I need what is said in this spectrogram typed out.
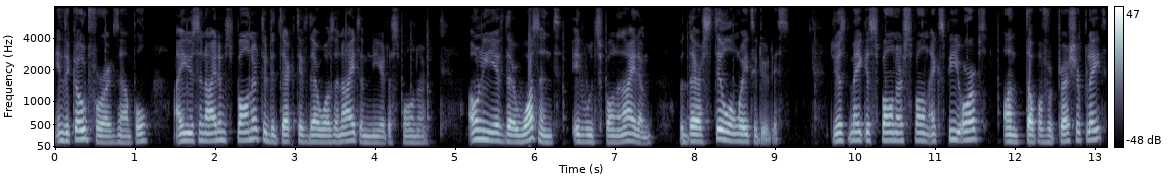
In the code, for example, I used an item spawner to detect if there was an item near the spawner. Only if there wasn't, it would spawn an item, but there's still a way to do this. Just make a spawner spawn XP orbs on top of a pressure plate.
